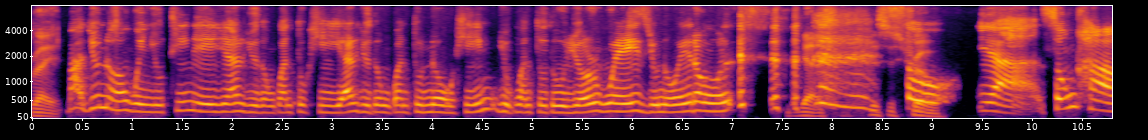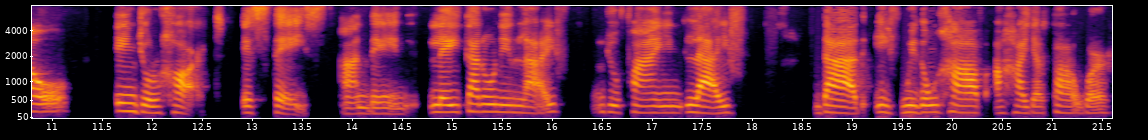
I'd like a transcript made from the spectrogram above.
right but you know when you're teenager you don't want to hear you don't want to know him you want to do your ways you know it all yes this is so, true Yeah, somehow in your heart it stays. And then later on in life, you find life that if we don't have a higher power,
